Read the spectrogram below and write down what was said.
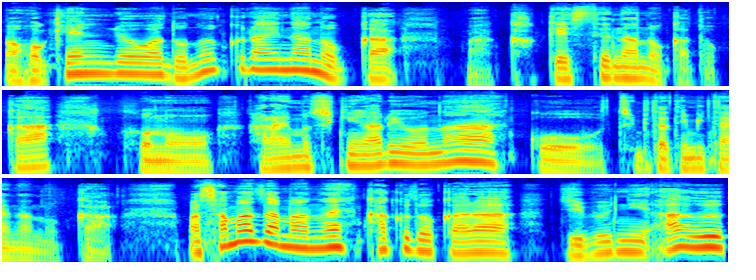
まあ、保険料はどのくらいなのか、まあ、掛け捨てなのかとか、この払い戻し金があるような、こう、積み立てみたいなのか、まあ、様々なね、角度から自分に合う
